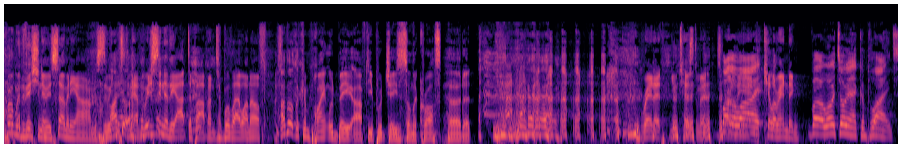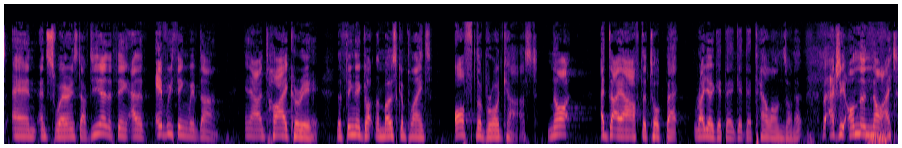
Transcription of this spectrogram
problem with Vishnu is so many arms. We I just, thought- have, we just didn't have the art department to pull that one off. I thought the complaint would be after you put Jesus on the cross, heard it. Read it, New Testament. It's By the way, end. killer ending. But we're talking about complaints and, and swearing stuff. Do you know the thing, out of everything we've done in our entire career, the thing that got the most complaints off the broadcast, not a day after talkback radio get their, get their talons on it, but actually on the night,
